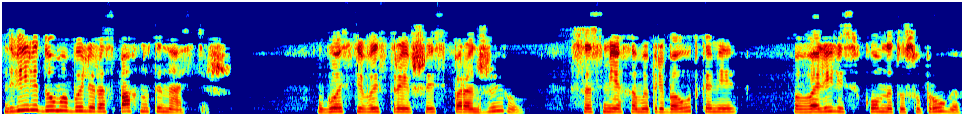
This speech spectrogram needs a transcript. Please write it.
Двери дома были распахнуты настежь. Гости, выстроившись по ранжиру, со смехом и прибаутками, ввалились в комнату супругов,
